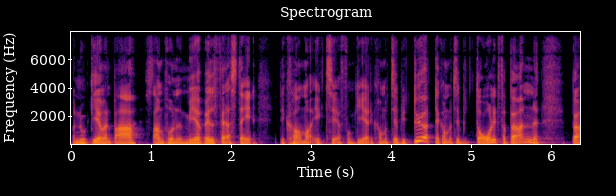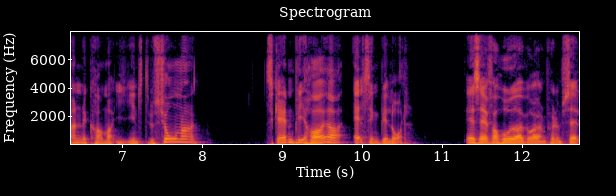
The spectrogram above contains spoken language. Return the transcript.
og nu giver man bare samfundet mere velfærdsstat. Det kommer ikke til at fungere. Det kommer til at blive dyrt, det kommer til at blive dårligt for børnene. Børnene kommer i institutioner, skatten bliver højere, alting bliver lort. SF har hovedet op i røven på dem selv.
